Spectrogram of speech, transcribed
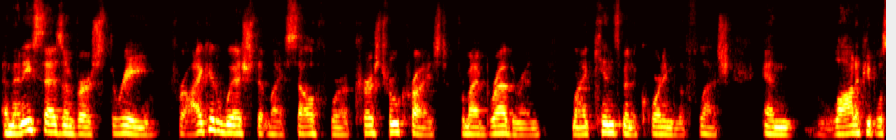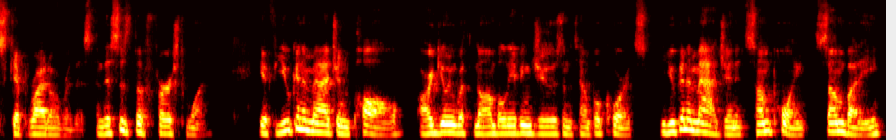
And then he says in verse three, For I could wish that myself were accursed from Christ for my brethren, my kinsmen according to the flesh. And lot of people skip right over this. And this is the first one. If you can imagine Paul arguing with non believing Jews in the temple courts, you can imagine at some point somebody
